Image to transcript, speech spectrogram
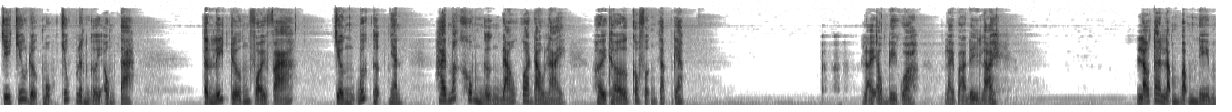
chỉ chiếu được một chút lên người ông ta. Tình lý trưởng vội vã, chân bước thật nhanh, hai mắt không ngừng đảo qua đảo lại, hơi thở có phần gấp gáp. Lại ông đi qua, lại bà đi lại. Lão ta lẩm bẩm niệm,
